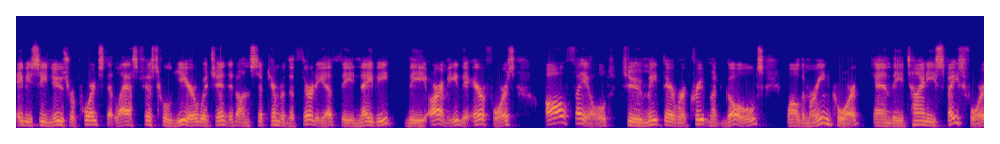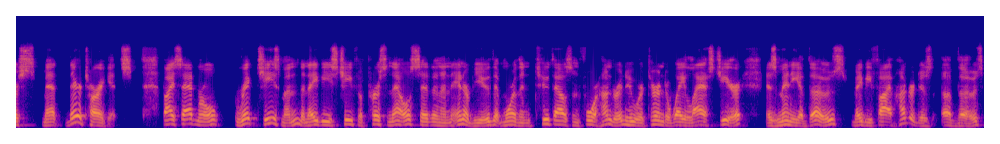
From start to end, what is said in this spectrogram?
ABC News reports that last fiscal year, which ended on September the 30th, the Navy, the Army, the Air Force, all failed to meet their recruitment goals, while the Marine Corps and the tiny Space Force met their targets. Vice Admiral Rick Cheeseman, the Navy's chief of personnel, said in an interview that more than 2,400 who were turned away last year, as many of those, maybe 500 of those,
